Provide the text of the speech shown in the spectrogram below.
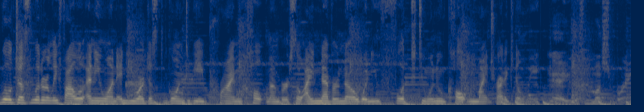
will just literally follow anyone and you are just going to be a prime cult member. So I never know when you flipped to a new cult and might try to kill me. Yeah, you just mush brain.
